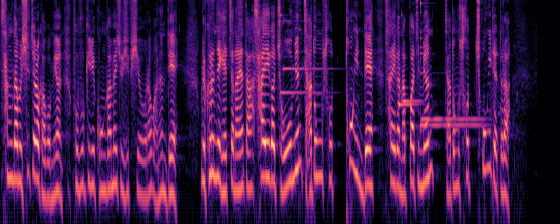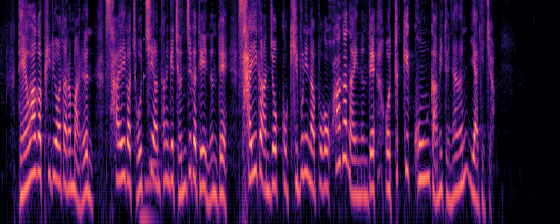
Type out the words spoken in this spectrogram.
상담을 실제로 가보면 부부끼리 공감해 주십시오라고 하는데 우리 그런 얘기 했잖아요. 다 사이가 좋으면 자동 소통인데 사이가 나빠지면 자동 소총이 되더라. 대화가 필요하다는 말은 사이가 좋지 않다는 게 전제가 되어 있는데 사이가 안 좋고 기분이 나쁘고 화가 나 있는데 어떻게 공감이 되냐는 이야기죠.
